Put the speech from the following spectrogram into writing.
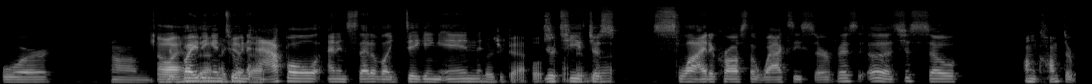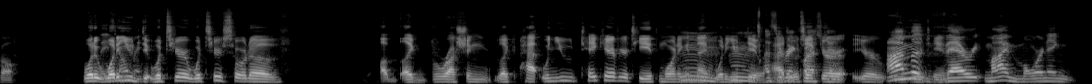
or um, Oh, you're biting into an that. apple and instead of like digging in, allergic to apples. your teeth just slide across the waxy surface. Ugh, it's just so uncomfortable. What they what do you me. do? What's your what's your sort of uh, like brushing like ha- when you take care of your teeth morning and night? Mm, What do you mm, do? that's a How do, great what's like your your I'm a very my morning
